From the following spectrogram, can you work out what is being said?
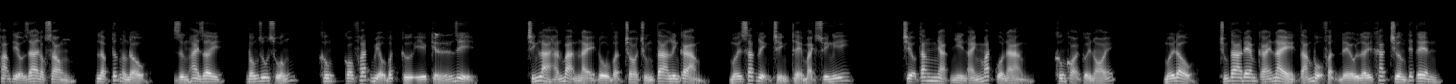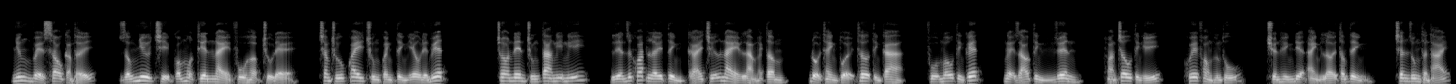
Phạm tiểu gia đọc xong, lập tức ngẩng đầu, dừng hai giây, bỗng rũ xuống, không có phát biểu bất cứ ý kiến đến gì. Chính là hắn bản này đồ vật cho chúng ta linh cảm, mới xác định chỉnh thể mạch suy nghĩ. Triệu tăng nhạc nhìn ánh mắt của nàng, không khỏi cười nói, mới đầu, chúng ta đem cái này tám bộ phận đều lấy khác chương tiết tên, nhưng về sau cảm thấy, giống như chỉ có một thiên này phù hợp chủ đề, chăm chú quay chung quanh tình yêu đến viết cho nên chúng ta nghĩ nghĩ, liền dứt khoát lấy tình cái chữ này làm hạch tâm, đổi thành tuổi thơ tình ca, phụ mẫu tình kết, nghệ giáo tình duyên, hoàn châu tình ý, khuê phòng hứng thú, truyền hình điện ảnh lời tâm tình, chân dung thần thái,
